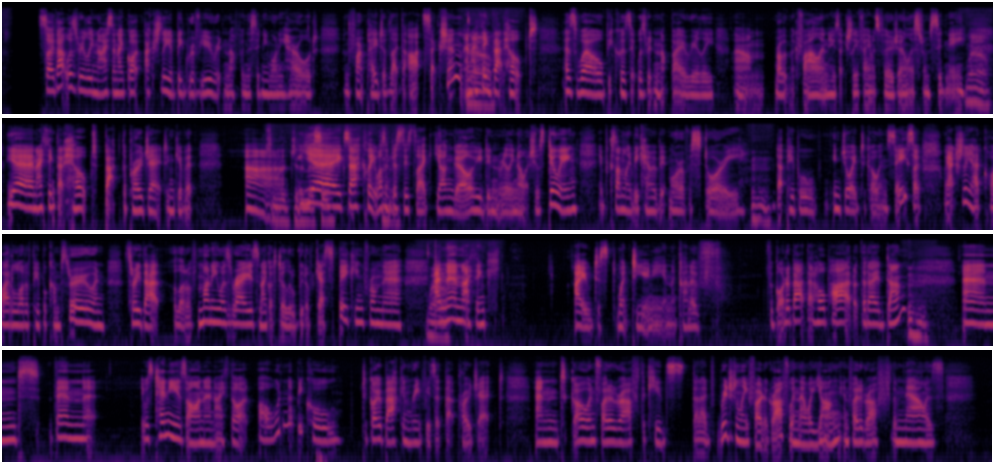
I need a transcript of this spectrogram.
So that was really nice, and I got actually a big review written up in the Sydney Morning Herald on the front page of like the arts section, and wow. I think that helped as well because it was written up by a really um, Robert McFarlane, who's actually a famous photojournalist from Sydney. Wow. Yeah, and I think that helped back the project and give it. Uh, yeah, exactly. It wasn't mm. just this like young girl who didn't really know what she was doing. It suddenly became a bit more of a story mm-hmm. that people enjoyed to go and see. So we actually had quite a lot of people come through, and through that, a lot of money was raised, and I got to do a little bit of guest speaking from there. Wow. And then I think I just went to uni and I kind of forgot about that whole part that I had done. Mm-hmm. And then it was 10 years on, and I thought, oh, wouldn't it be cool to go back and revisit that project and go and photograph the kids that I'd originally photographed when they were young and photograph them now as,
